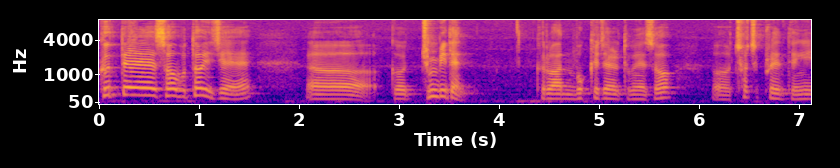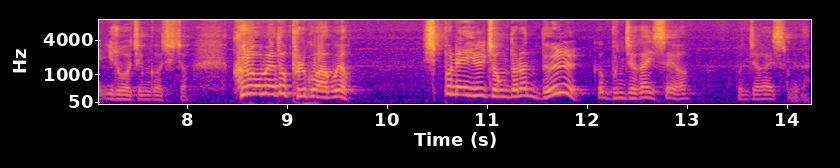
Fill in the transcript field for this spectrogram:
그때서부터 이제 어, 그 준비된 그러한 목회자를 통해서 어, church planting이 이루어진 것이죠. 그럼에도 불구하고요. 10분의 1 정도는 늘 그 문제가 있어요. 문제가 있습니다.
